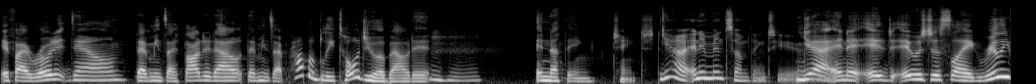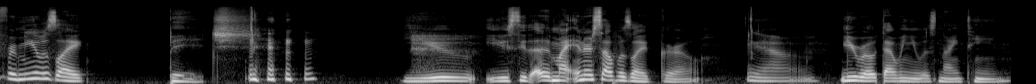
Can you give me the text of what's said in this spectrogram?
if I wrote it down, that means I thought it out. That means I probably told you about it. Mm-hmm. And nothing changed. Yeah. And it meant something to you. Yeah, and it, it it was just like really for me it was like bitch. you you see that my inner self was like, girl, Yeah. you wrote that when you was 19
